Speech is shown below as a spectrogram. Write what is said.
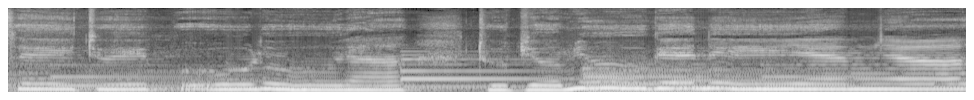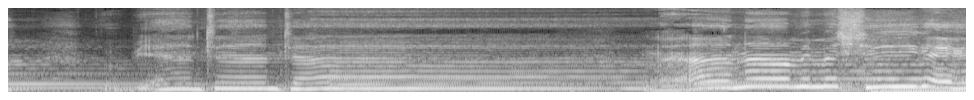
စိတ်တွေပူလို့တာသူပြောမြူခဲ့နေရဲ့များပြန်တန်းတာငါနာမမရှိခဲ့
